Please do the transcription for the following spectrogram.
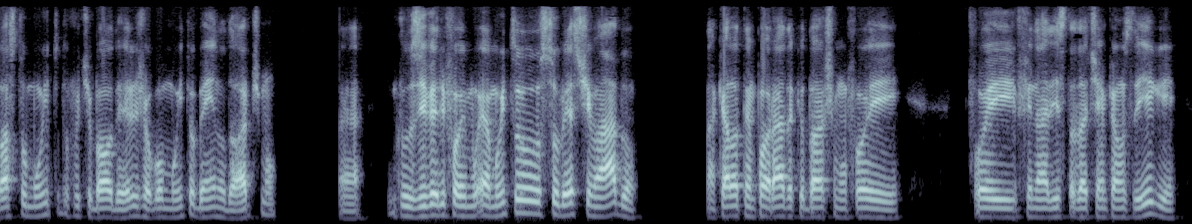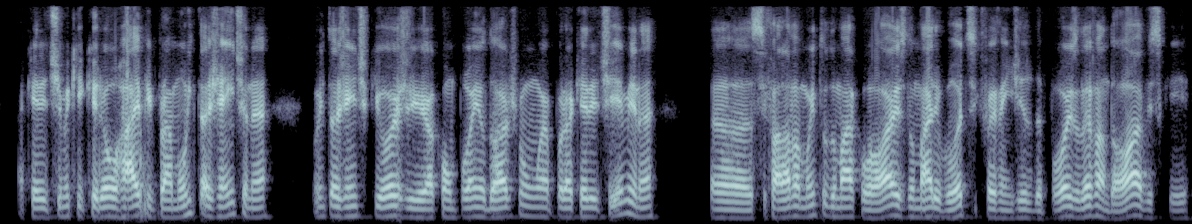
Gosto muito do futebol dele, jogou muito bem no Dortmund. Né? Inclusive, ele foi, é muito subestimado naquela temporada que o Dortmund foi, foi finalista da Champions League, aquele time que criou hype para muita gente, né? Muita gente que hoje acompanha o Dortmund é por aquele time, né? Uh, se falava muito do Marco Reus, do Mário Götze, que foi vendido depois, o Lewandowski.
